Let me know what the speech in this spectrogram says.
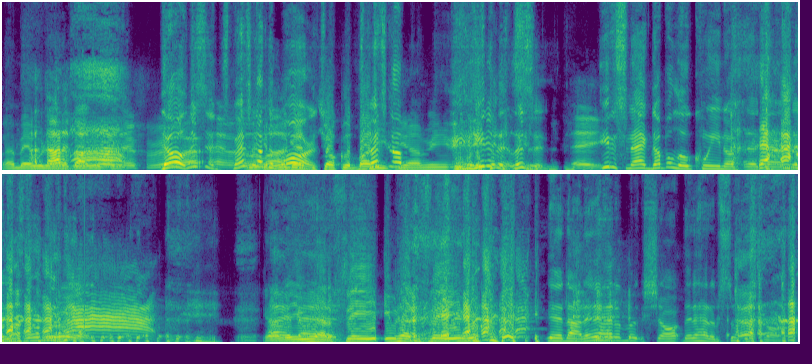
My man I would thought have about going there. Yo, listen, I- Spence got the I- look at bars. chocolate bunnies. got- you know what I mean? He, he'd have listen, Hey, he'd have snagged up a little queen up there down there. You? You know what I mean? He would have had a fade. He would have to fade. Yeah, nah, they had him look sharp. They had him super sharp.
